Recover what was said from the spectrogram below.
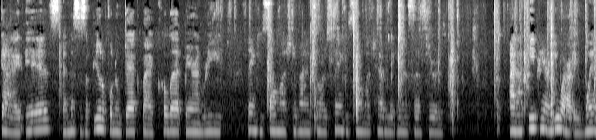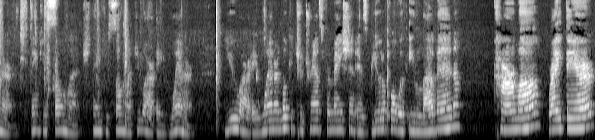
guide is. And this is a beautiful new deck by Colette Baron Reid. Thank you so much, Divine Source. Thank you so much, Heavenly Ancestors. And I keep hearing you are a winner. Thank you so much. Thank you so much. You are a winner. You are a winner. Look at you. Transformation is beautiful with 11. Karma right there.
